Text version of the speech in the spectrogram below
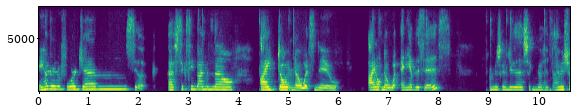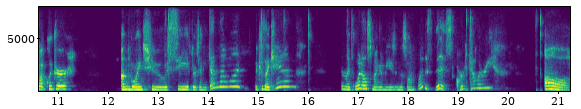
804 gems. See, look, I have 16 diamonds now. I don't know what's new. I don't know what any of this is. I'm just gonna do this. I can go to diamond shop quicker. I'm going to see if there's any gems I want because I can. And like, what else am I gonna be using this on? What is this? Art gallery? Oh,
